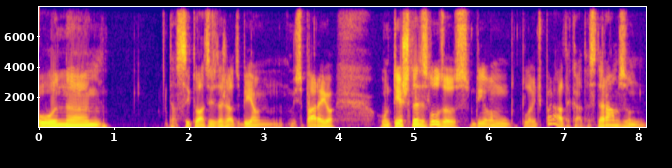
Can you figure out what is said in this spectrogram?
Un um, tās situācijas dažādas bija un vispārējo. Un tieši tad es lūdzu Dievam, lai viņš parāda, kā tas darāms. Un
